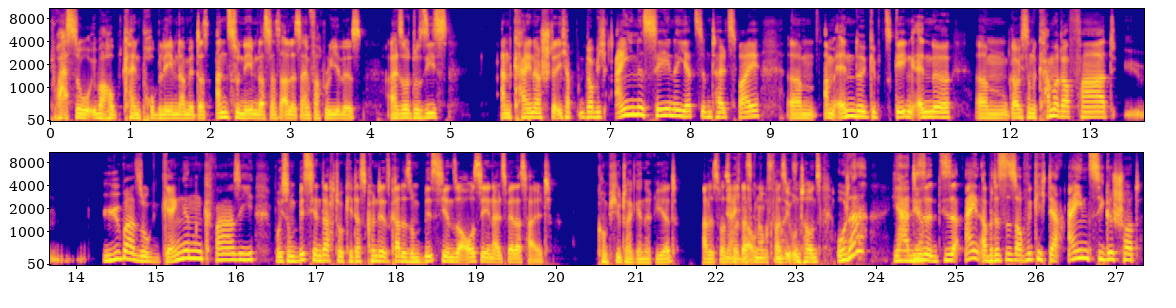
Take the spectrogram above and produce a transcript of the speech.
du hast so überhaupt kein Problem damit, das anzunehmen, dass das alles einfach real ist. Also du siehst an keiner Stelle, ich habe, glaube ich, eine Szene jetzt im Teil 2. Ähm, am Ende gibt es gegen Ende, ähm, glaube ich, so eine Kamerafahrt über so Gängen quasi, wo ich so ein bisschen dachte, okay, das könnte jetzt gerade so ein bisschen so aussehen, als wäre das halt computergeneriert. Alles, was ja, wir da genau, quasi unter uns. Oder? Ja, diese, ja. diese ein, aber das ist auch wirklich der einzige Shot.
